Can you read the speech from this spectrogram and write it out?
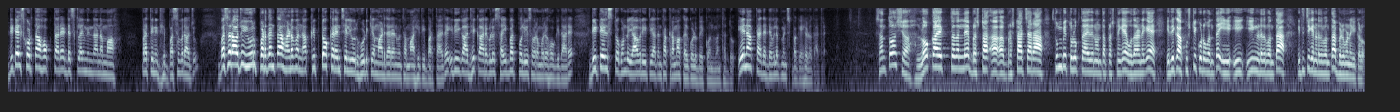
ಡೀಟೇಲ್ಸ್ ಕೊಡ್ತಾ ಹೋಗ್ತಾರೆ ಡಿಸ್ಕ್ಲೈಮ್ನಿಂದ ನಮ್ಮ ಪ್ರತಿನಿಧಿ ಬಸವರಾಜು. ಬಸವರಾಜು ಇವರು ಪಡೆದಂಥ ಹಣವನ್ನು ಕ್ರಿಪ್ಟೋ ಕರೆನ್ಸಿಯಲ್ಲಿ ಇವರು ಹೂಡಿಕೆ ಮಾಡಿದ್ದಾರೆ ಅನ್ನುವಂಥ ಮಾಹಿತಿ ಬರ್ತಾ ಇದೆ. ಇದೀಗ ಅಧಿಕಾರಿಗಳು ಸೈಬರ್ ಪೊಲೀಸ್ ಅವರ ಮೊರೆ ಹೋಗಿದ್ದಾರೆ. ಡೀಟೇಲ್ಸ್ ತಗೊಂಡು ಯಾವ ರೀತಿಯಾದಂಥ ಕ್ರಮ ಕೈಗೊಳ್ಳಬೇಕು ಅನ್ನುವಂಥದ್ದು. ಏನಾಗ್ತಾ ಇದೆ ಡೆವಲಪ್ಮೆಂಟ್ಸ್ ಬಗ್ಗೆ ಹೇಳೋದಾದ್ರೆ? ಸಂತೋಷ್. ಲೋಕಾಯುಕ್ತದಲ್ಲೇ ಭ್ರಷ್ಟಾ ಭ್ರಷ್ಟಾಚಾರ ತುಂಬಿ ತುಳುಕ್ತಾ ಇದೆ ಅನ್ನುವಂಥ ಪ್ರಶ್ನೆಗೆ ಉದಾಹರಣೆಗೆ ಇದೀಗ ಪುಷ್ಟಿ ಕೊಡುವಂತೆ ಈ ಈಗ ನಡೆದಿರುವಂಥ, ಇತ್ತೀಚೆಗೆ ನಡೆದಿರುವಂಥ ಬೆಳವಣಿಗೆಗಳು.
